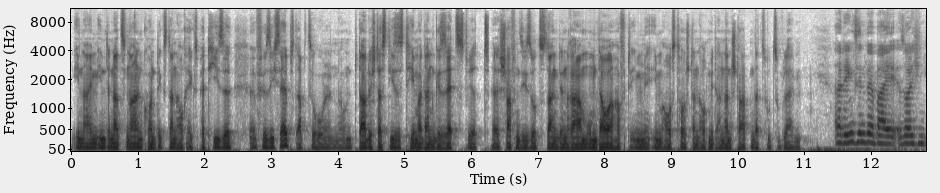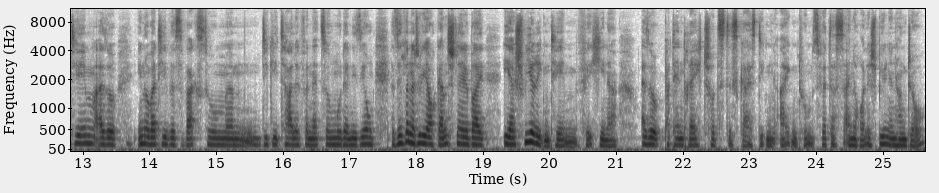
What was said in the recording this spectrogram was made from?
in einem internationalen Kontext dann auch Expertise äh, für sich selbst abzuholen. Und dadurch, dass dieses Thema dann gesetzt wird, schaffen sie sozusagen den Rahmen, um dauerhaft im, im Austausch dann auch mit anderen Staaten dazu zu bleiben. Allerdings sind wir bei solchen Themen, also innovatives Wachstum, ähm, digitale Vernetzung, Modernisierung, da sind wir natürlich auch ganz schnell bei eher schwierigen Themen für China. Also Patentrecht, Schutz des geistigen Eigentums. Wird das eine Rolle spielen in Hangzhou?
